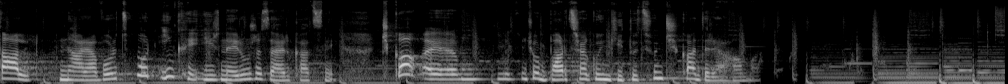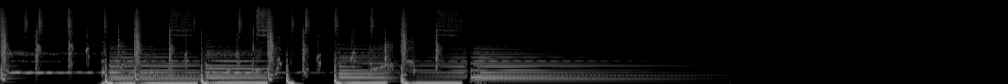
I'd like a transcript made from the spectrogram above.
տալ հնարավորություն, որ ինքը իր ներուժը զարգացնի։ Չկա ինչ որ բարձրագույն գիտություն չկա դրա համար։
